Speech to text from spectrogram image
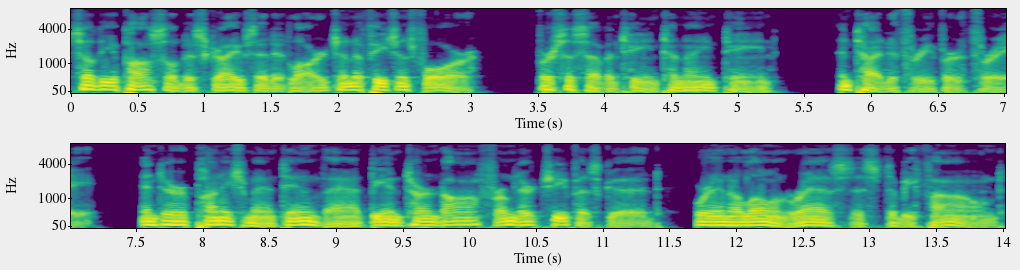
So the apostle describes it at large in Ephesians 4, verses 17 to 19, and Titus 3, verse 3. And their punishment in that being turned off from their chiefest good, wherein alone rest is to be found,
